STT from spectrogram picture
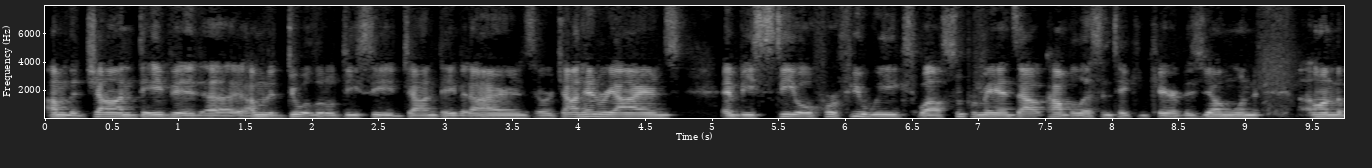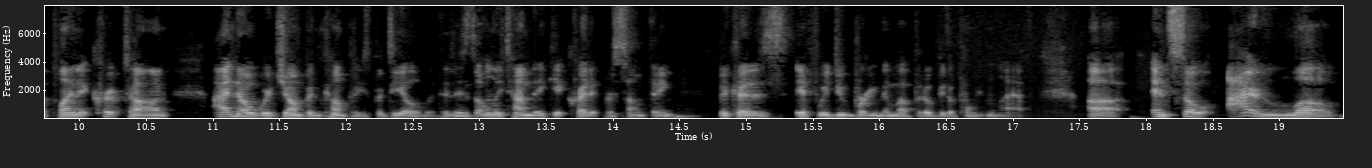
I'm the John David, uh, I'm going to do a little DC John David Irons or John Henry Irons and be Steel for a few weeks while Superman's out convalescent taking care of his young one on the planet Krypton. I know we're jumping companies, but deal with it. It's the only time they get credit for something because if we do bring them up, it'll be the point and laugh. Uh, and so I love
